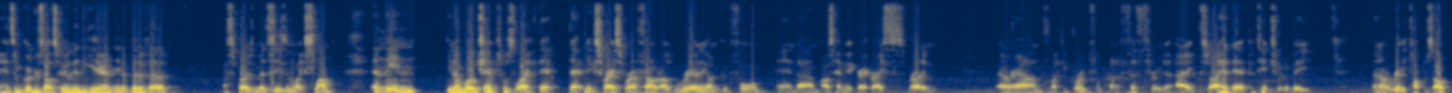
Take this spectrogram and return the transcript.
had some good results early in the year and then a bit of a, I suppose, mid-season like slump. And then, you know, World Champs was like that that next race where I felt I was really on good form and um, I was having a great race riding around like a group from kind of fifth through to eighth. So I had that potential to be you know, a really top result.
